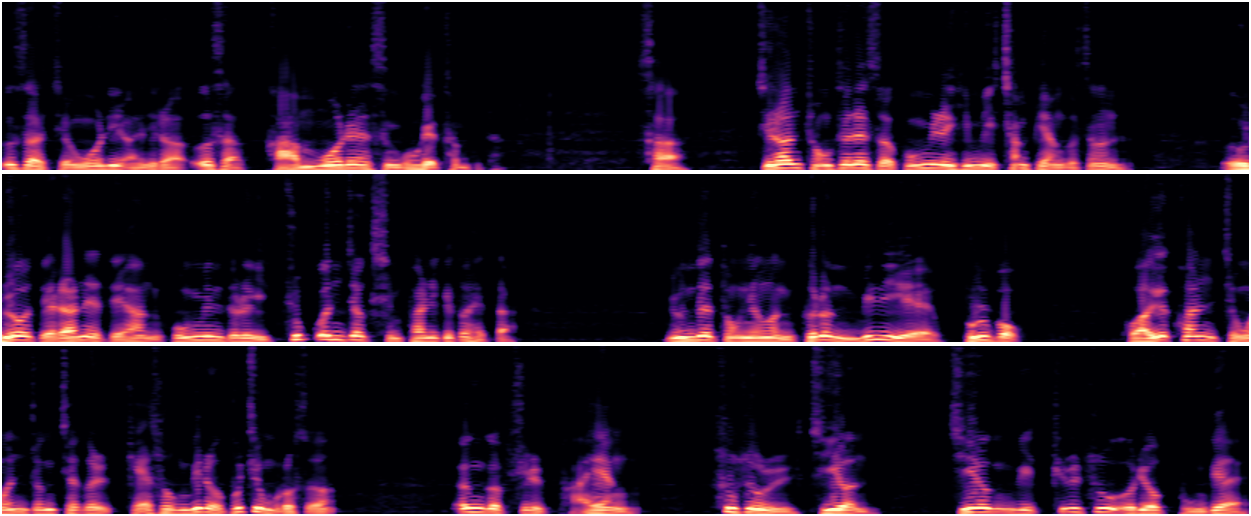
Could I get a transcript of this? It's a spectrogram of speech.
의사 정원이 아니라 의사 감원에 성공했답니다. 4. 지난 총선에서 국민의힘이 참패한 것은 의료 대란에 대한 국민들의 주권적 심판이기도 했다. 윤 대통령은 그런 민의의 불복, 과격한 정원 정책을 계속 밀어붙임으로써 응급실 파행, 수술 지연, 지역 및 필수 의료 붕괴,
